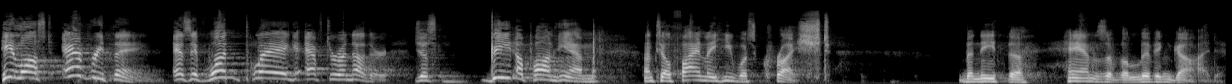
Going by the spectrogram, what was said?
He lost everything as if one plague after another just beat upon him until finally he was crushed beneath the hands of the living God.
